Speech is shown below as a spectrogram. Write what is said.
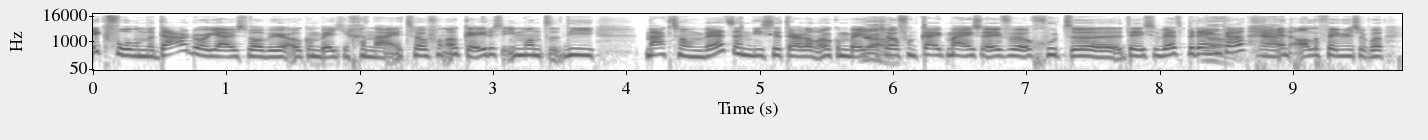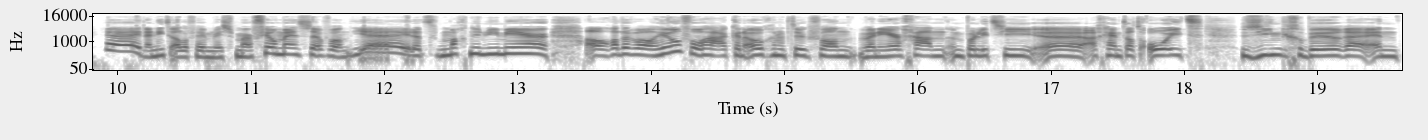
ik voelde me daardoor juist wel weer ook een beetje genaaid. Zo van, oké, dus iemand die maakt zo'n wet... en die zit daar dan ook een beetje Ja. zo van... kijk mij eens even goed eh, deze wet bedenken. Ja. Ja. En alle feministen ook wel... Jee, nou niet alle feministen, maar veel mensen zo van... jee, dat mag nu niet meer. Al hadden we al heel veel haken en ogen natuurlijk van... wanneer gaan een politieagent dat ooit zien gebeuren... en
